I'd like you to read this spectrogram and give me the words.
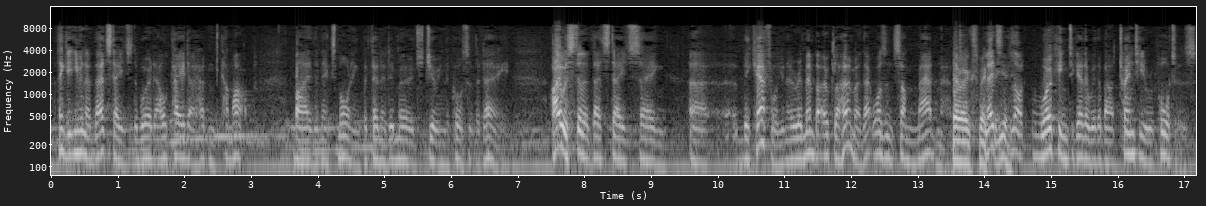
I think even at that stage the word Al Qaeda hadn't come up by the next morning, but then it emerged during the course of the day. I was still at that stage saying, uh, be careful, you know, remember Oklahoma, that wasn't some madman. They were expecting, Let's yes. not working together with about 20 reporters,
